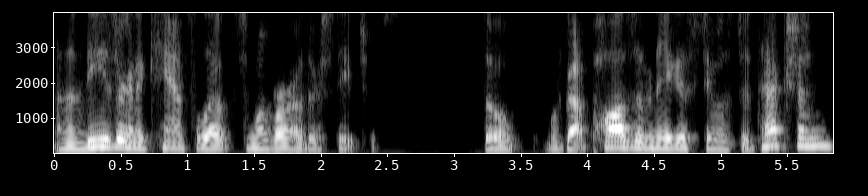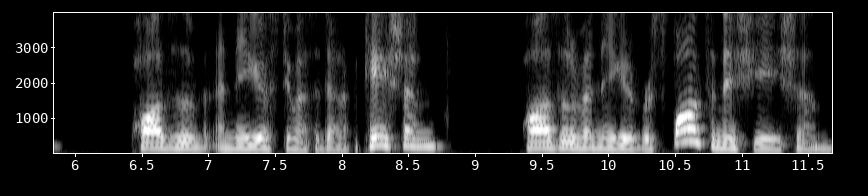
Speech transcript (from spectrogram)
And then these are going to cancel out some of our other stages. So we've got positive and negative stimulus detection, positive and negative stimulus identification, positive and negative response initiation,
